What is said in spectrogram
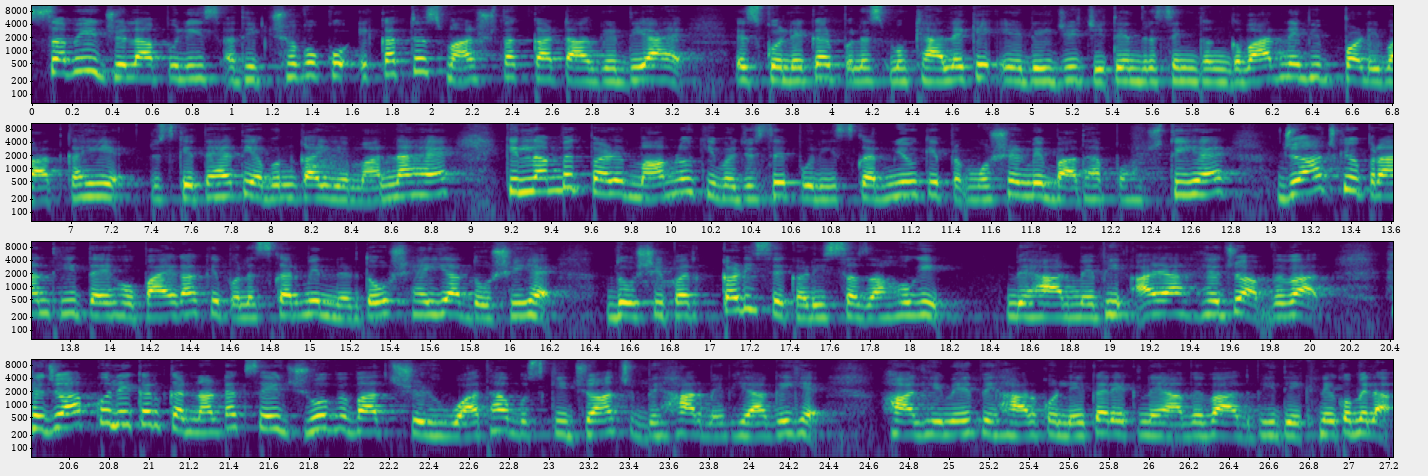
सभी जिला पुलिस अधीक्षकों को इकतीस मार्च तक का टारगेट दिया है। इसको लेकर पुलिस मुख्यालय के एडीजी जितेंद्र सिंह गंगवार ने भी बड़ी बात कही है, जिसके तहत अब उनका ये मानना है कि लंबित पड़े मामलों की वजह से पुलिस कर्मियों के प्रमोशन में बाधा पहुँचती है। जाँच के उपरांत ही तय हो पाएगा कि पुलिसकर्मी निर्दोष है या दोषी है। दोषी पर कड़ी से कड़ी सजा होगी। बिहार में भी आया हिजाब विवाद। हिजाब को लेकर कर्नाटक से जो विवाद शुरू हुआ था उसकी जाँच बिहार में भी आ गई है। हाल ही में बिहार को लेकर एक नया विवाद भी देखने को मिला।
